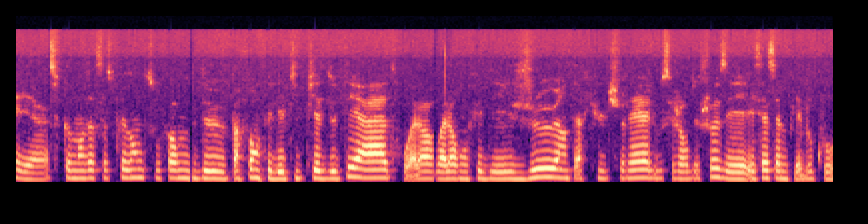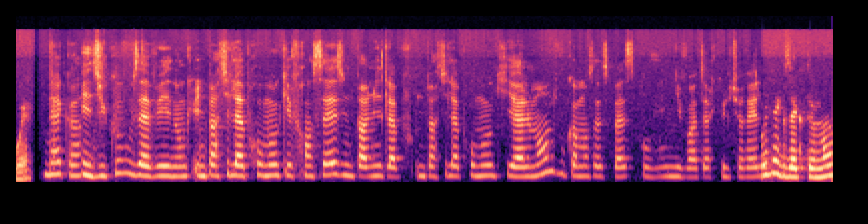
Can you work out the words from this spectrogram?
Et euh, comment dire, ça se présente sous forme de, parfois on fait des petites pièces de théâtre, ou alors, ou alors on fait des jeux interculturels ou ce genre de choses. Et, ça, ça me plaît beaucoup, ouais. D'accord. Et du coup, vous avez donc une partie de la promo qui est française, une, parmi de la, une partie de la promo qui est allemande. Ou comment ça se passe pour vous au niveau interculturel? Oui, exactement.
